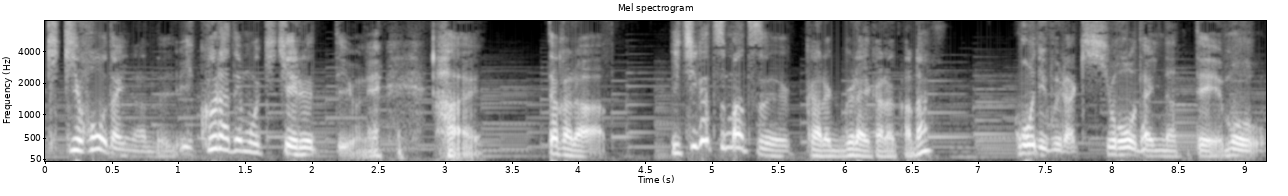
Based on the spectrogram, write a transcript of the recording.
聞き放題なんで、いくらでも聞けるっていうね。はい。だから、1月末からぐらいからかな。オーディブルは聞き放題になって、も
